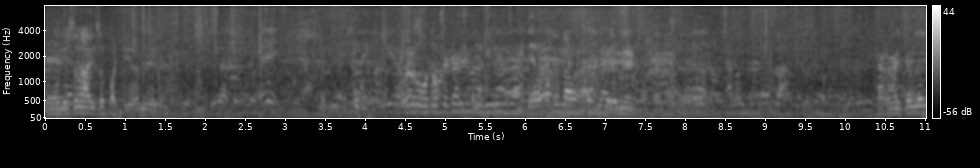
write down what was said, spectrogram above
മൂന്ന് ദിവസം നാല് ദിവസം പട്ടിണി ഒരു ഓട്ടോറിക്ഷക്കാരൻ കാരണവശാലും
